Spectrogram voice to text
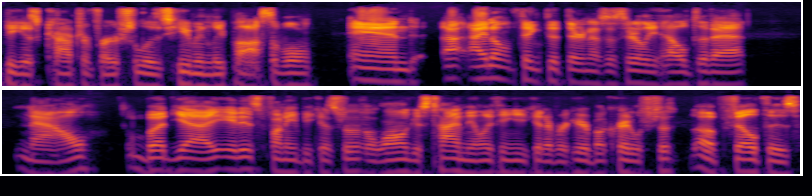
be as controversial as humanly possible. And I, I don't think that they're necessarily held to that now. But yeah, it is funny because for the longest time, the only thing you could ever hear about Cradle of Filth is,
